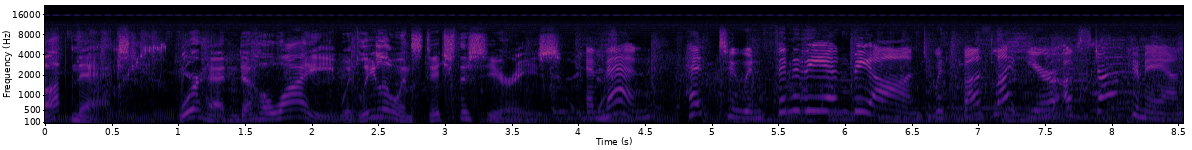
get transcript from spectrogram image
Up next, we're heading to Hawaii with Lilo and Stitch the series. And then head to infinity and beyond with Buzz Lightyear of Star Command.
